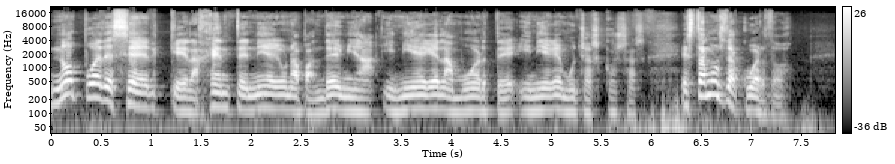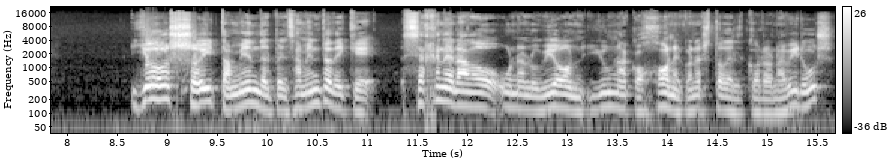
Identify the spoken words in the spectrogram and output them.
No puede ser que la gente niegue una pandemia y niegue la muerte y niegue muchas cosas. Estamos de acuerdo. Yo soy también del pensamiento de que se ha generado un aluvión y un acojone con esto del coronavirus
